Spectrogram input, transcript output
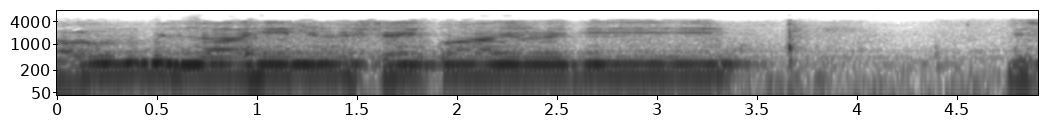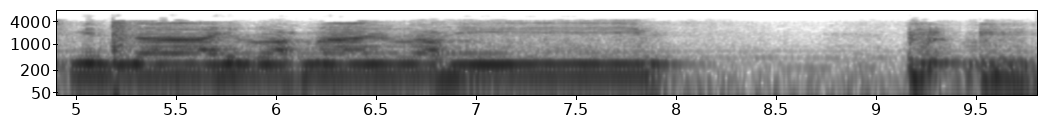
أعوذ بالله من الشيطان الرجيم. بسم الله الرحمن الرحيم.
